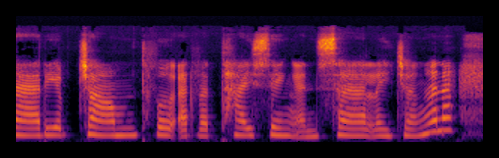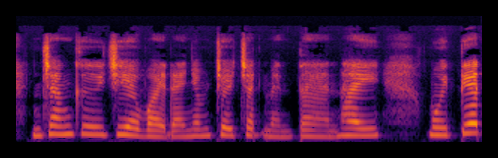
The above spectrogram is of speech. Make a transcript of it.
ការរៀបចំធ្វើ advertising and sell អីចឹងណាអញ្ចឹងគឺជាអ្វីដែលខ្ញុំចូលចិត្តមែនតើហើយមួយទៀត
